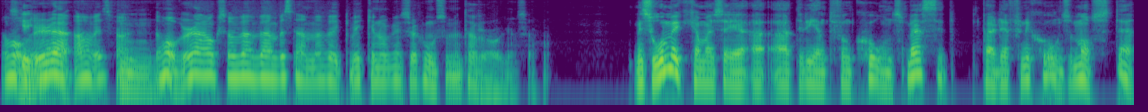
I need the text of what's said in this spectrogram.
Då har vi det. Ja, visst fan. Mm. Då har vi det också. Vem, vem bestämmer vilk, vilken organisation som är en terrororganisation? Men så mycket kan man ju säga att rent funktionsmässigt per definition så måste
